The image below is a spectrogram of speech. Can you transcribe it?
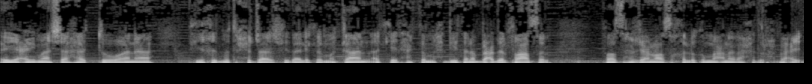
يعني ما شاهدته وأنا في خدمة الحجاج في ذلك المكان أكيد حنكمل حديثنا بعد الفاصل. فاصل نرجع نواصل خليكم معنا لا احد يروح بعيد.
